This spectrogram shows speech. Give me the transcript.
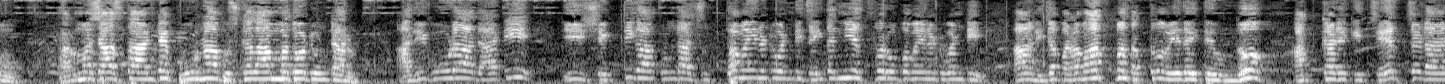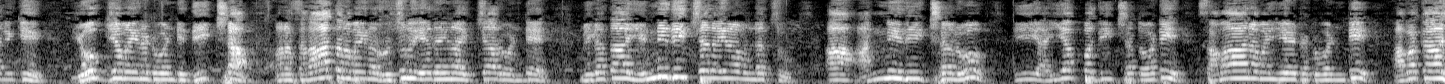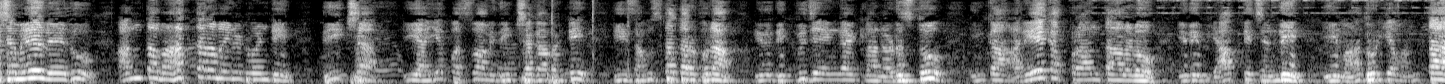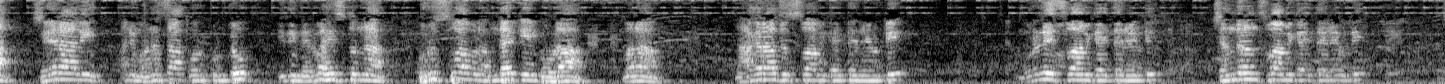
ధర్మశాస్త్ర అంటే పూర్ణ పుష్కలాంబతోటి ఉంటారు. అది కూడా దాటి ఈ శక్తి కాకుండా శుద్ధమైనటువంటి చైతన్య స్వరూపమైనటువంటి ఆ నిజ పరమాత్మ తత్వం ఏదైతే ఉందో అక్కడికి చేర్చడానికి యోగ్యమైనటువంటి దీక్ష మన సనాతనమైన ఋషులు ఏదైనా ఇచ్చారు అంటే మిగతా ఎన్ని దీక్షలైనా ఉండొచ్చు. ఆ అన్ని దీక్షలు ఈ అయ్యప్ప దీక్షతోటి సమానమయ్యేటటువంటి అవకాశమే లేదు. అంత మహత్తరమైనటువంటి దీక్ష ఈ అయ్యప్ప స్వామి దీక్ష కాబట్టి ఈ సంస్థ తరఫున ఇది దిగ్విజయంగా ఇట్లా నడుస్తూ ఇంకా అనేక ప్రాంతాలలో ఇది వ్యాప్తి చెంది ఈ మాధుర్యం అంతా చేరాలి అని మనసా కోరుకుంటూ ఇది నిర్వహిస్తున్న గురుస్వాములందరికీ కూడా మన నాగరాజు స్వామికి అయితేనేమిటి మురళీ స్వామికి అయితేనేంటి చంద్రన్ స్వామికి అయితేనేమిటి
